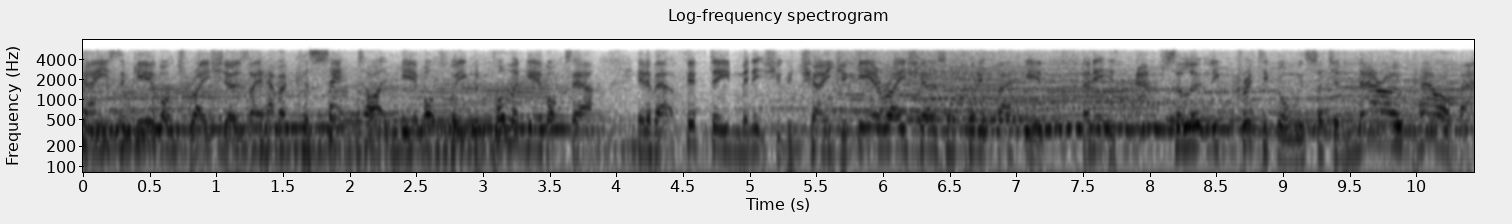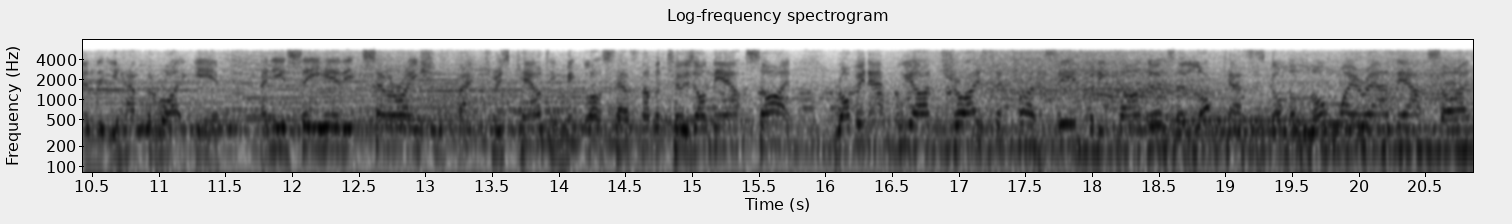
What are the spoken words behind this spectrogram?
change the gearbox ratios. They have a cassette-type gearbox where you can pull the gearbox out in about 15 minutes. You can change your gear ratios and put it back in. And it is absolutely critical with such a narrow power band that you have the right gear. And you see here the acceleration factor is counting. Mick Lofthouse, number two, is on the outside. Robin Appleyard tries to close in, but he can't do it. So Lofthouse has gone the long way around the outside,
